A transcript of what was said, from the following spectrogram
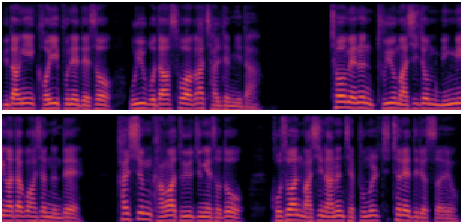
유당이 거의 분해돼서 우유보다 소화가 잘 됩니다. 처음에는 두유 맛이 좀 밍밍하다고 하셨는데 칼슘 강화 두유 중에서도 고소한 맛이 나는 제품을 추천해 드렸어요.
